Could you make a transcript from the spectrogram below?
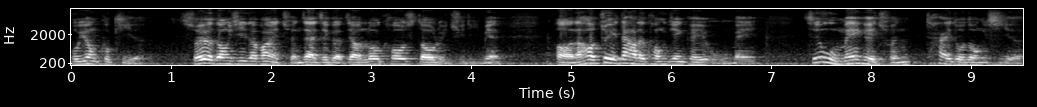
不用 cookie 的，所有东西都帮你存在这个叫 local storage 里面，好，然后最大的空间可以五 M，其实五 M 可以存太多东西了。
